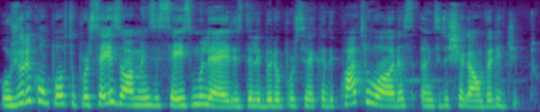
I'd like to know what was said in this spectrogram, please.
O júri, composto por seis homens e seis mulheres, deliberou por cerca de 4 horas antes de chegar a um veredito.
